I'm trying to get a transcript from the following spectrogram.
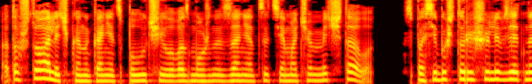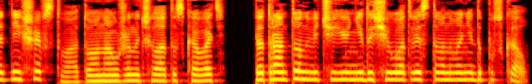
а то, что Алечка наконец получила возможность заняться тем, о чем мечтала. Спасибо, что решили взять над ней шефство, а то она уже начала тосковать. Петр Антонович ее ни до чего ответственного не допускал.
